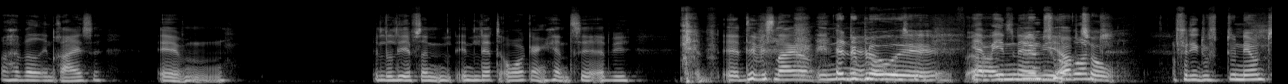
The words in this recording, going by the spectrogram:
at have været en rejse. Øhm, jeg leder lige efter en, en let overgang hen til, at vi... At, øh, det vi snakker om inden... Det øh, blev, øh, Jamen, inden det blev øh, en vi tur optog... rundt. Fordi du, du nævnte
